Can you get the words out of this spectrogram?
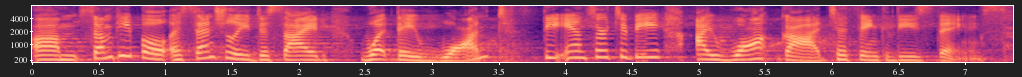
Um, some people essentially decide what they want the answer to be. I want God to think these things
